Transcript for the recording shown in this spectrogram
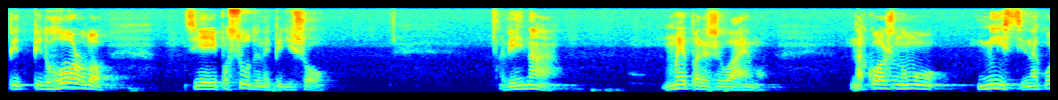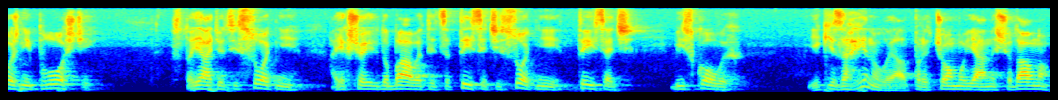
під, під горло цієї посудини підійшов. Війна. Ми переживаємо. На кожному місці, на кожній площі стоять оці сотні, а якщо їх додати, це тисячі, сотні тисяч військових, які загинули. А причому я нещодавно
